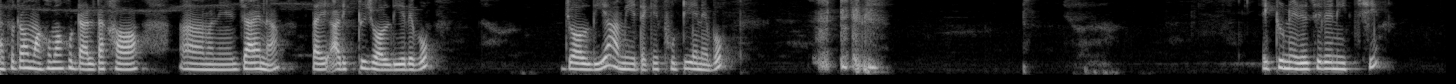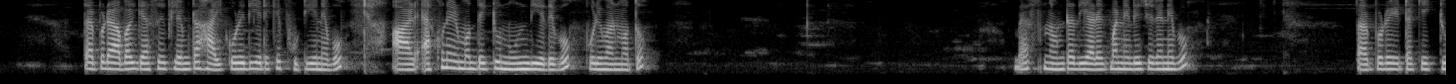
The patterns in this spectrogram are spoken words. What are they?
এতটাও মাখো মাখো ডালটা খাওয়া মানে যায় না। তাই আরেকটু জল দিয়ে দেব। জল দিয়ে আমি এটাকে ফুটিয়ে নেব। একটু নেড়ে চেড়ে নিচ্ছি। তারপরে আবার গ্যাসের ফ্লেমটা হাই করে দিয়ে এটাকে ফুটিয়ে নেব। আর এখন এর মধ্যে একটু নুন দিয়ে দেব পরিমাণ মতো। ব্যাস, নুনটা দিয়ে আরেকবার নেড়ে চেড়ে নেব। তারপরে এটাকে একটু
